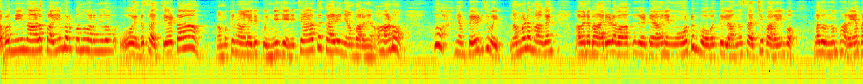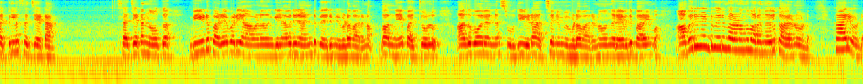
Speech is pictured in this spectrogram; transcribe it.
അപ്പൊ നീ നാളെ പയ്യൻ പറക്കുമെന്ന് പറഞ്ഞതോ? ഓ എന്റെ സച്ചേട്ടാ നമുക്ക് നാളെ ഒരു കുഞ്ഞ് ജനിച്ചാലത്തെ കാര്യം ഞാൻ പറഞ്ഞു ആണോ? ഞാൻ പേടിച്ചു പോയി. നമ്മുടെ മകൻ അവന്റെ ഭാര്യയുടെ വാക്ക് കേട്ട് അവൻ എങ്ങോട്ടും പോകത്തില്ല എന്ന് സച്ചി പറയുമ്പോൾ അതൊന്നും പറയാൻ പറ്റില്ല സച്ചേട്ടാ. സച്ചേട്ടൻ നോക്ക് വീട് പഴയപടി ആവണമെങ്കിൽ അവർ രണ്ടുപേരും ഇവിടെ വരണം. വന്നേ പറ്റുള്ളൂ. അതുപോലെ തന്നെ ശ്രുതിയുടെ അച്ഛനും ഇവിടെ വരണമെന്ന് രേവതി പറയുമ്പോൾ അവർ രണ്ടുപേരും വരണമെന്ന് പറയുന്നതിൽ കാരണമുണ്ട്. കാര്യമുണ്ട്.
